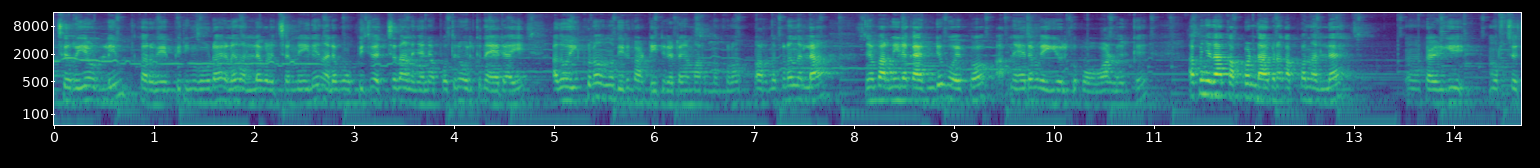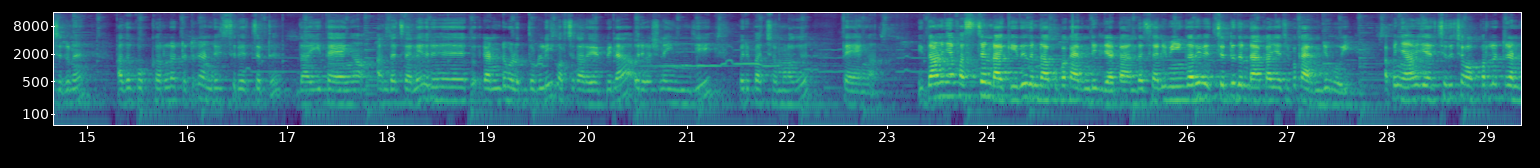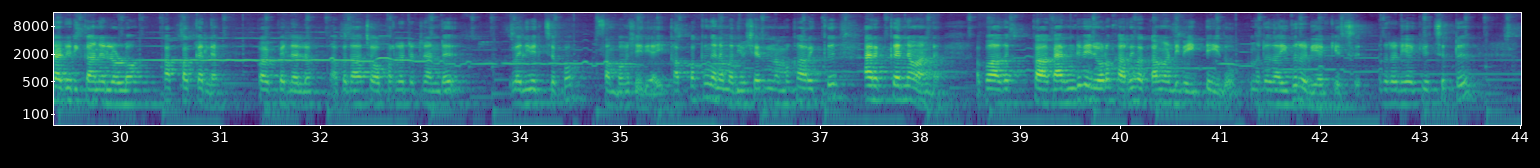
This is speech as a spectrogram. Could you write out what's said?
ചെറിയ ഉള്ളിയും കറിവേപ്പിലയും കൂടെയാണ് നല്ല വെളിച്ചെണ്ണയിൽ നല്ല മൂപ്പിച്ച് വെച്ചതാണ്. ഞാൻ അപ്പോഴത്തേനും ഓർക്ക് നേരായി. അത് ഒഴിക്കണമെന്ന് ഇതിൽ കാട്ടിയിട്ട് കേട്ടോ. ഞാൻ മറന്നിക്കണം. മറന്നിക്കണമെന്നല്ല ഞാൻ പറഞ്ഞില്ല. കറണ്ട് പോയപ്പോൾ നേരം വൈകിയവർക്ക് പോകാനുള്ളവർക്ക് അപ്പം ഞാൻ ആ കപ്പ ഉണ്ടാക്കണം. കപ്പ നല്ല കഴുകി മുറിച്ച് വെച്ചിക്കണ് അത് കുക്കറിൽ ഇട്ടിട്ട് രണ്ട് വിസിൽ വെച്ചിട്ട് ഇതാ ഈ തേങ്ങ. എന്താ വെച്ചാൽ ഒരു രണ്ട് വെളുത്തുള്ളി കുറച്ച് കറിവേപ്പില ഒരു കഷ്ണം ഇഞ്ചി ഒരു പച്ചമുളക് തേങ്ങ. ഇതാണ് ഞാൻ ഫസ്റ്റ് ഉണ്ടാക്കിയത്. ഇത് ഉണ്ടാക്കുമ്പോൾ കറണ്ട് ഇല്ല കേട്ടോ. എന്താ വെച്ചാൽ മീൻ കറി വെച്ചിട്ട് ഇത് ഉണ്ടാക്കാൻ വിചാരിച്ചപ്പോൾ കറണ്ട് പോയി. അപ്പോൾ ഞാൻ വിചാരിച്ചത് ചോപ്പറിലിട്ട് രണ്ടടി അടിക്കാനല്ലോ കപ്പക്കല്ലേ. കുഴപ്പമില്ലല്ലോ. അപ്പോൾ ഇതാ ചോപ്പറിലിട്ടിട്ട് രണ്ട് വലി വെച്ചപ്പോൾ സംഭവം ശരിയായി. കപ്പൊക്കെ ഇങ്ങനെ മതി. പക്ഷേ നമുക്ക് കറിക്ക് അരക്ക് തന്നെ വേണ്ട. അപ്പോൾ അത് കറണ്ട് വരുവോളം കറി വെക്കാൻ വേണ്ടി വെയിറ്റ് ചെയ്തു. എന്നിട്ട് ഇത് റെഡിയാക്കി വെച്ച്. അത് റെഡിയാക്കി വെച്ചിട്ട്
